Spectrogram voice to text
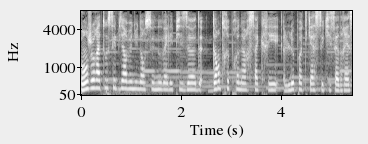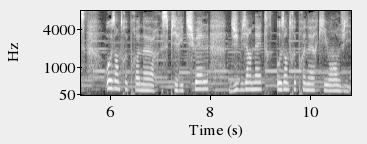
Bonjour à tous et bienvenue dans ce nouvel épisode d'Entrepreneurs Sacrés, le podcast qui s'adresse aux entrepreneurs spirituels, du bien-être, aux entrepreneurs qui ont envie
